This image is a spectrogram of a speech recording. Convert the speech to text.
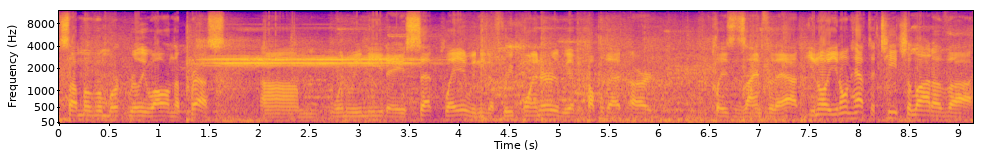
Some of them work really well on the press. Um, when we need a set play, we need a three-pointer, we have a couple that are plays designed for that. You know, you don't have to teach a lot of uh,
